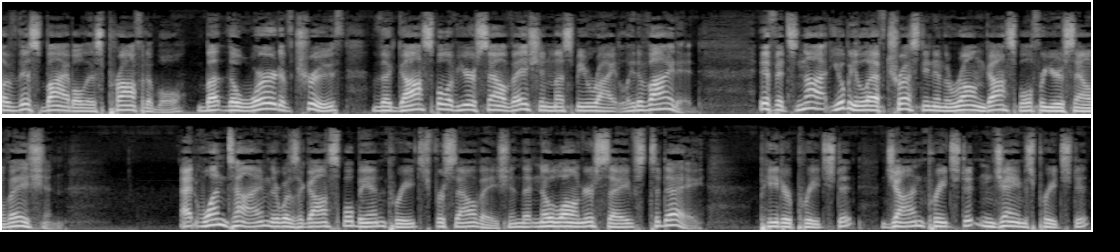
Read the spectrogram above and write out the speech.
of this Bible is profitable, but the word of truth, the gospel of your salvation must be rightly divided. If it's not, you'll be left trusting in the wrong gospel for your salvation. At one time, there was a gospel being preached for salvation that no longer saves today. Peter preached it, John preached it, and James preached it.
